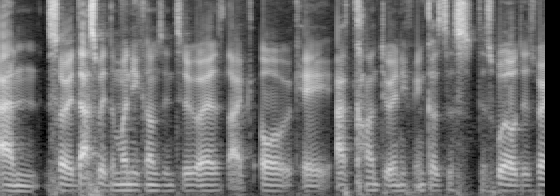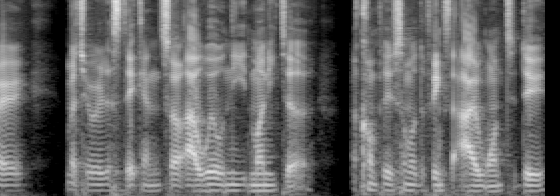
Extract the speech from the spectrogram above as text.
And so that's where the money comes into. Where it's like, oh, okay, I can't do anything because this this world is very materialistic, and so I will need money to accomplish some of the things that I want to do,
